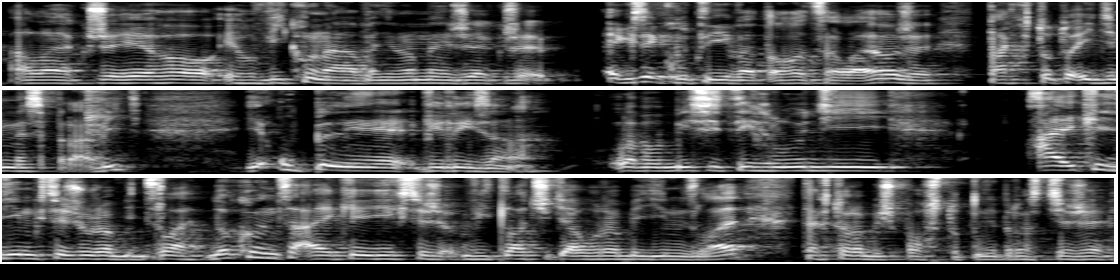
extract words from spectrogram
ale akože jeho, jeho vykonávanie, normálne, že akože exekutíva toho celého, že takto to ideme spraviť, je úplne vylízaná. Lebo by si tých ľudí aj keď im chceš urobiť zle. Dokonca aj keď ich chceš vytlačiť a urobiť im zle, tak to robíš postupne proste, že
